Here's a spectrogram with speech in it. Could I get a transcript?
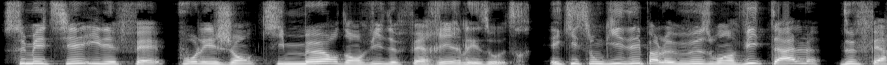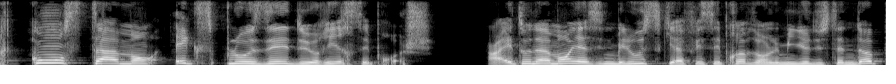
ce métier, il est fait pour les gens qui meurent d'envie de faire rire les autres et qui sont guidés par le besoin vital de faire constamment exploser de rire ses proches. Alors étonnamment, Yacine Bellous, qui a fait ses preuves dans le milieu du stand-up,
